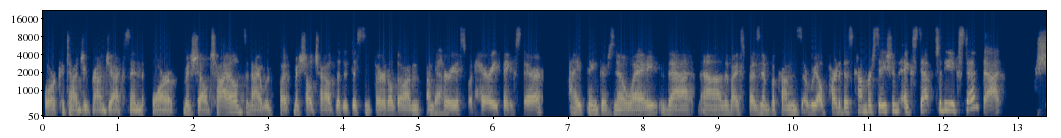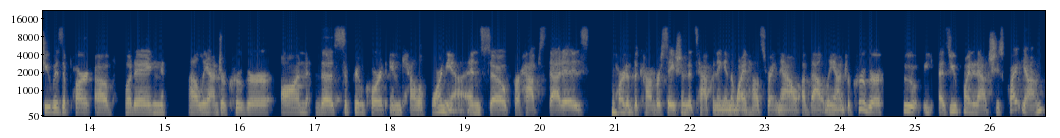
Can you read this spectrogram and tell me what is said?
or Ketanji Brown Jackson or Michelle Childs. And I would put Michelle Childs at a distant third, although I'm, I'm yeah. curious what Harry thinks there. I think there's no way that uh, the vice president becomes a real part of this conversation, except to the extent that she was a part of putting uh, Leondra Kruger on the Supreme Court in California. And so perhaps that is part of mm-hmm. the conversation that's happening in the White House right now about Leondra Kruger, who, as you pointed out, she's quite young.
